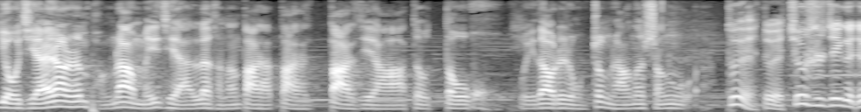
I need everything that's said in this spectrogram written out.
有钱让人膨胀，没钱了，可能大家大大家都都回到这种正常的生活。对对，就是这个。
